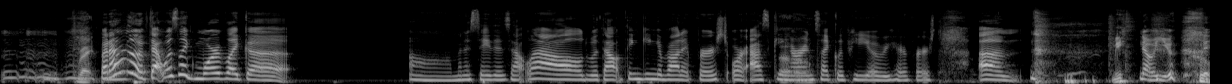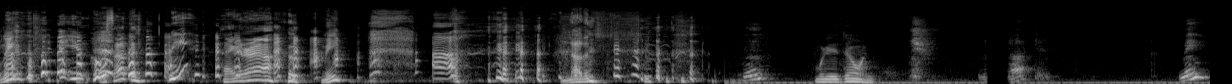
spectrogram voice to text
Right. But I don't know if that was like more of like a. Oh, I'm gonna say this out loud without thinking about it first or asking our Uh-oh. encyclopedia over here first. Um, Me? no, you. Who, me? It's nothing. Me? Hanging around. Me? Nothing. What are you doing? Nothing. Me?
